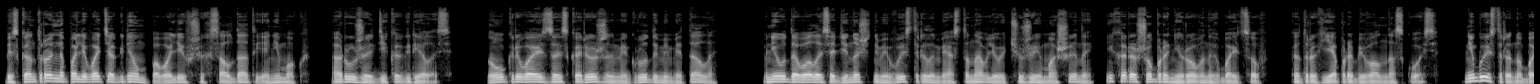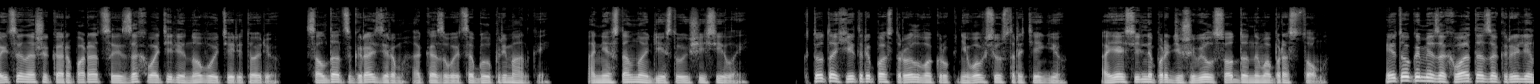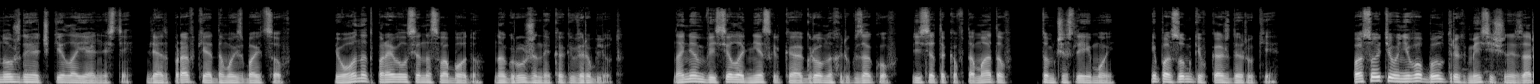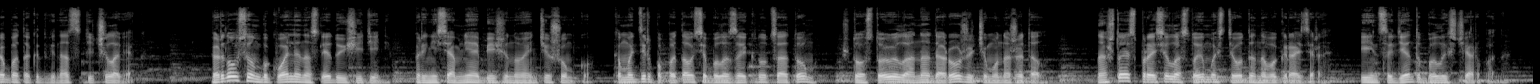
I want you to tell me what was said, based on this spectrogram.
Бесконтрольно поливать огнем поваливших солдат я не мог, оружие дико грелось, но, укрываясь за искорёженными грудами металла, мне удавалось одиночными выстрелами останавливать чужие машины и хорошо бронированных бойцов, которых я пробивал насквозь. Не быстро, но бойцы нашей корпорации захватили новую территорию. Солдат с гразером, оказывается, был приманкой, а не основной действующей силой. Кто-то хитрый построил вокруг него всю стратегию, а я сильно продешевил с отданным образцом. Итогами захвата закрыли нужные очки лояльности для отправки одного из бойцов, и он отправился на свободу, нагруженный как верблюд. На нем висело несколько огромных рюкзаков, десяток автоматов, в том числе и мой, и по сумке в каждой руке. По сути, у него был трехмесячный заработок 12 человек. Вернулся он буквально на следующий день, принеся мне обещанную антишумку. Командир попытался было заикнуться о том, что стоила она дороже, чем он ожидал, на что я спросил о стоимости отданного гразера, и инцидент был исчерпан.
